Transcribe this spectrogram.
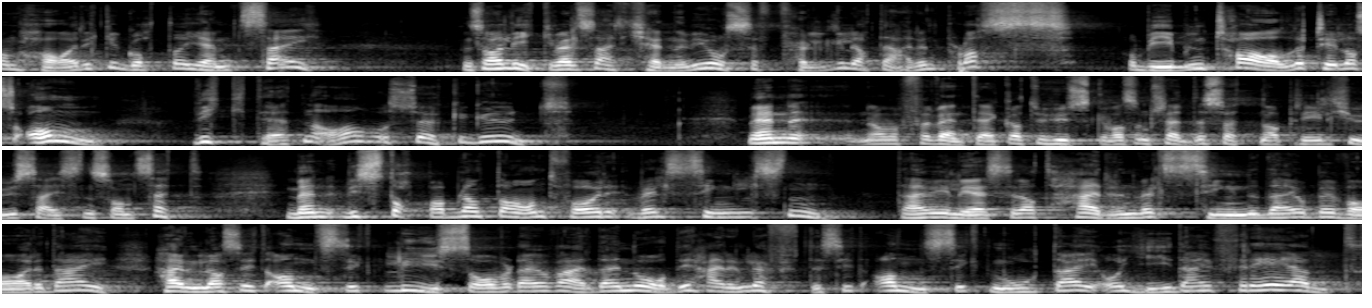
Han har ikke gått og gjemt seg. Men så allikevel så erkjenner vi jo selvfølgelig at det er en plass. Og Bibelen taler til oss om viktigheten av å søke Gud. Men Nå forventer jeg ikke at du husker hva som skjedde 17.4.2016. sånn sett. Men vi stoppa bl.a. for velsignelsen, der vi leser at Herren velsigne deg og bevare deg. Herren la sitt ansikt lyse over deg og være deg nådig. Herren løfte sitt ansikt mot deg og gi deg fred.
